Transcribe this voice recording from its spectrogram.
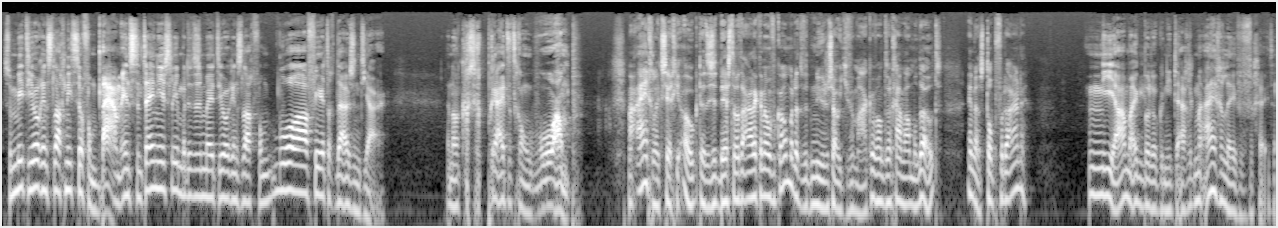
Zo'n meteoorinslag niet zo van bam, instantaneously... maar dit is een meteoorinslag van boah, 40.000 jaar. En dan spreidt het gewoon wamp. Maar eigenlijk zeg je ook, dat is het beste wat de aarde kan overkomen... dat we er nu een zootje van maken, want dan gaan we allemaal dood. En dat is top voor de aarde. Mm, Ja, maar ik moet ook niet eigenlijk mijn eigen leven vergeten.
